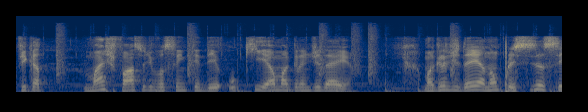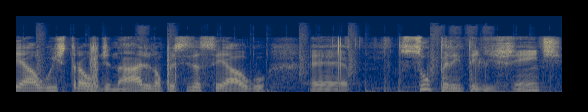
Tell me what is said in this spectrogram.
fica mais fácil de você entender o que é uma grande ideia. Uma grande ideia não precisa ser algo extraordinário, não precisa ser algo é, super inteligente.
